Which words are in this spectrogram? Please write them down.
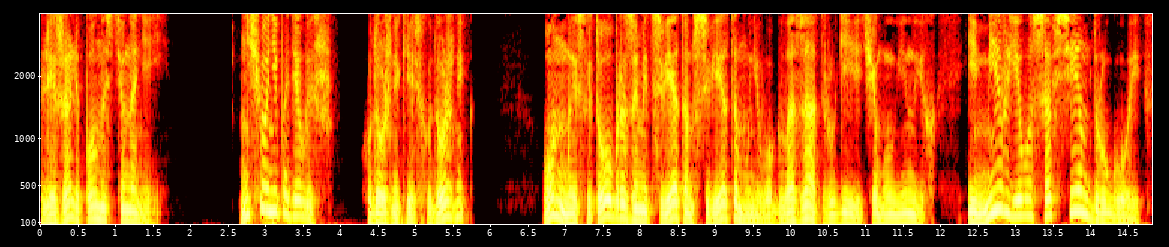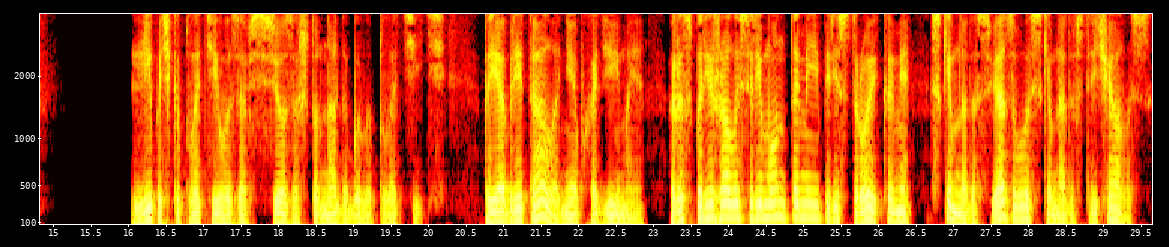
лежали полностью на ней. Ничего не поделаешь. Художник есть художник. Он мыслит образами, цветом, светом, у него глаза другие, чем у иных и мир его совсем другой. Липочка платила за все, за что надо было платить, приобретала необходимое, распоряжалась ремонтами и перестройками, с кем надо связывалась, с кем надо встречалась.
